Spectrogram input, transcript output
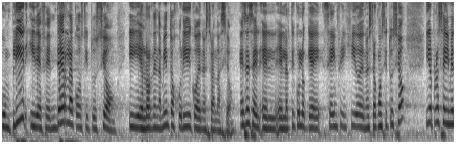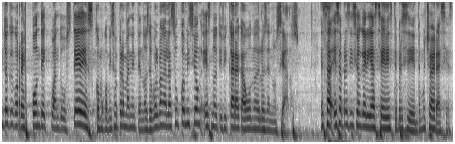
cumplir y defender la Constitución y el ordenamiento jurídico de nuestra nación. Ese es el, artículo que se ha infringido de nuestra Constitución y el procedimiento que corresponde cuando ustedes, como Comisión Permanente, nos devuelvan a la subcomisión es notificar a cada uno de los denunciados. Esa, precisión quería hacer este presidente. Muchas gracias.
